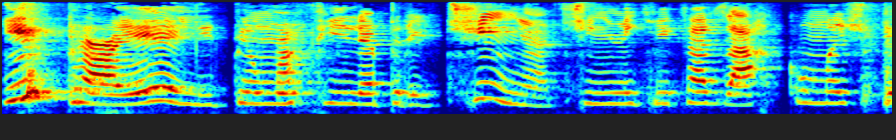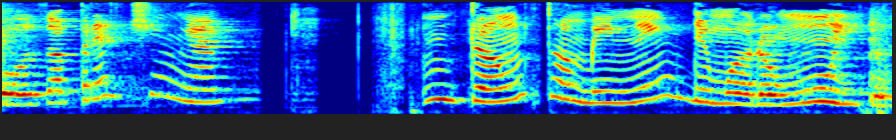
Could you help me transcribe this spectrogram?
E para ele ter uma filha pretinha, tinha que casar com uma esposa pretinha. Então também nem demorou muito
